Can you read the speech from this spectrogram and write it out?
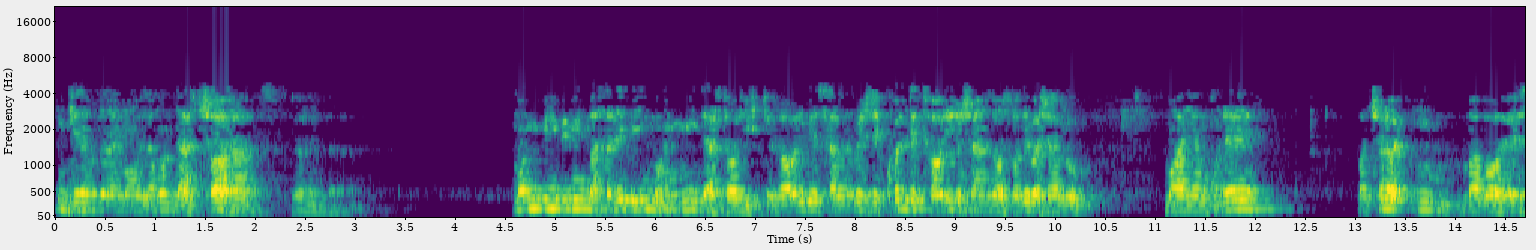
این که نمی‌دونم امام زمان در چاه هست یا نمی‌دونم ما می‌بینیم ببینیم مسئله به این مهمی در تاریخ که به سرنوشت کل تاریخ چند ساله بشر رو معین کنه. و چرا این مباحث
